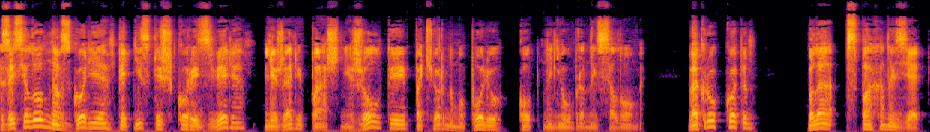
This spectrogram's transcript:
За селом на взгорье пятнистой шкурой зверя лежали пашни, желтые по черному полю копно неубранной соломы. Вокруг копен была спахана зябь.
